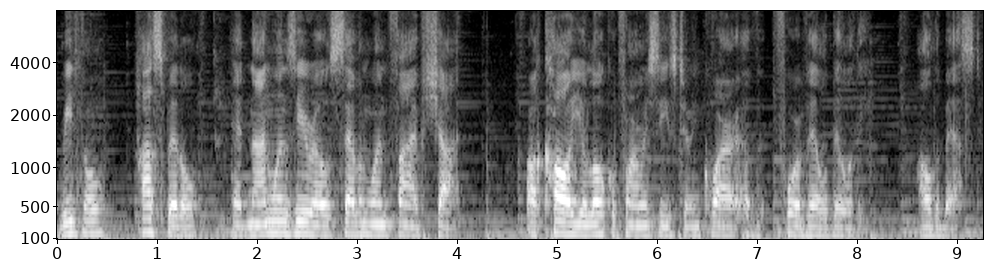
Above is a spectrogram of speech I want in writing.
Regional Hospital at 910-715-SHOT or call your local pharmacies to inquire for availability. All the best.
